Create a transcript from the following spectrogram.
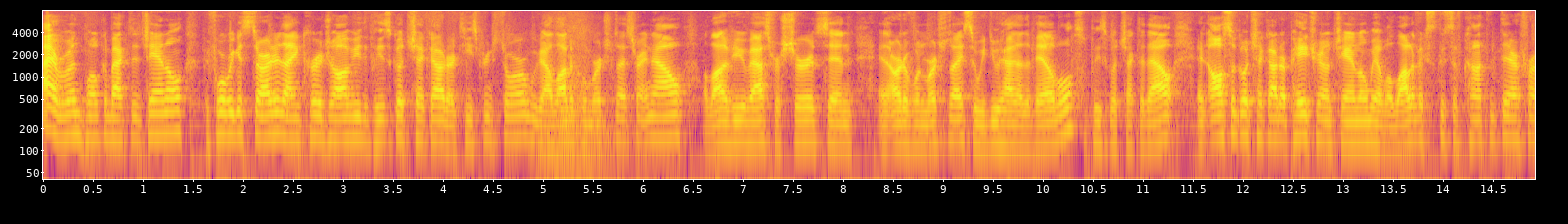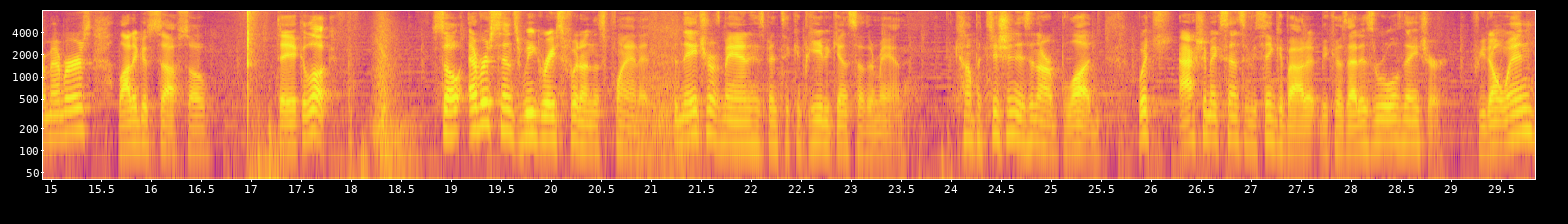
Hi everyone, welcome back to the channel. Before we get started, I encourage all of you to please go check out our Teespring store. We've got a lot of cool merchandise right now. A lot of you have asked for shirts and, and Art of One merchandise, so we do have that available, so please go check that out. And also go check out our Patreon channel. We have a lot of exclusive content there for our members, a lot of good stuff, so take a look. So ever since we grace foot on this planet, the nature of man has been to compete against other man. Competition is in our blood, which actually makes sense if you think about it because that is the rule of nature. If you don't win,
